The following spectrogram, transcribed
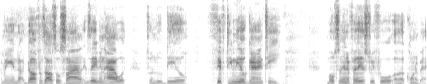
I mean, the Dolphins also signed Xavier Howard to a new deal, 50 mil guaranteed. Most in NFL history for a uh, cornerback.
